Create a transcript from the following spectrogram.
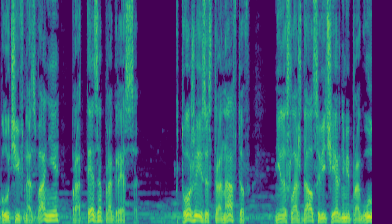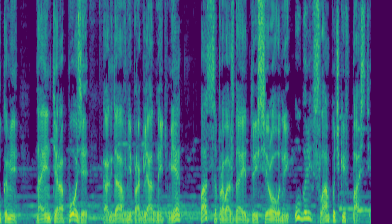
получив название протеза прогресса. Кто же из астронавтов не наслаждался вечерними прогулками на энтеропозе, когда в непроглядной тьме вас сопровождает дрессированный угорь с лампочкой в пасти?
